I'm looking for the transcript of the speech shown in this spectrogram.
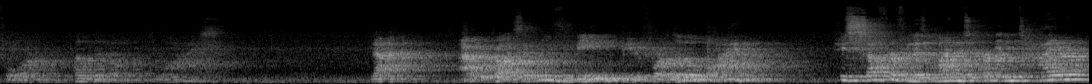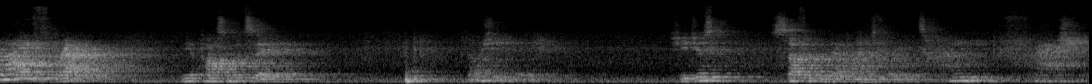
for a little while. Now, I would probably say, what do you mean, Peter, for a little while? She suffered from this blindness her entire life, right? The apostle would say, no, she didn't. She just suffered with that blindness for a tiny fraction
